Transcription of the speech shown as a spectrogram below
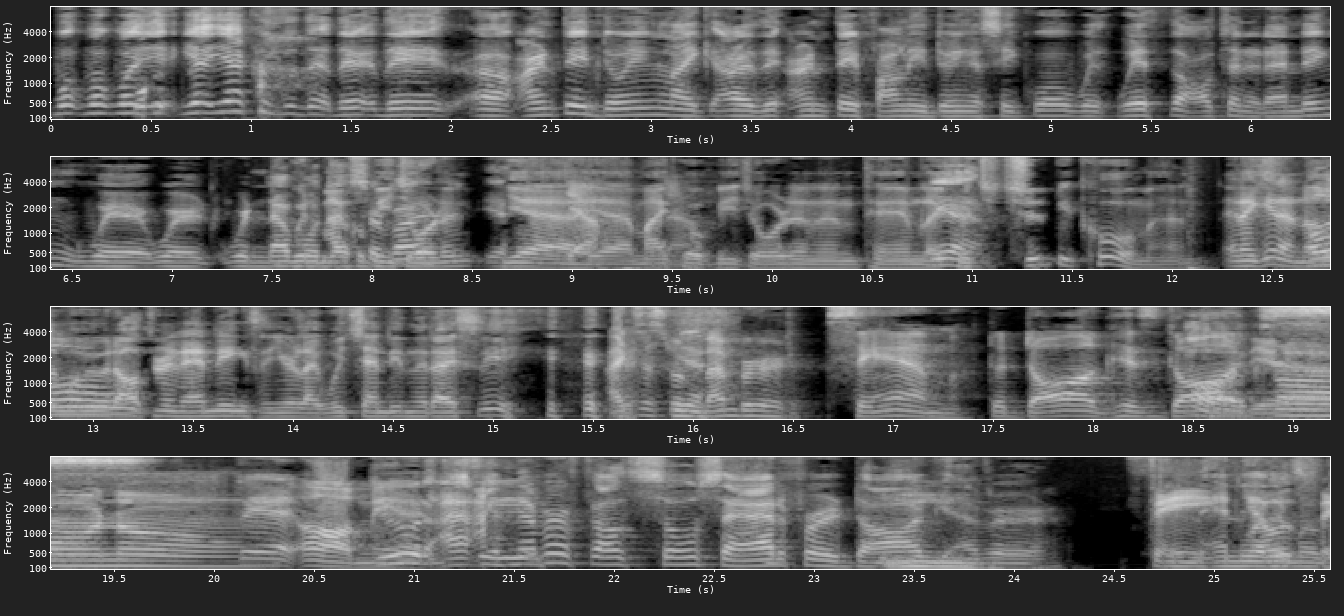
what, what, what, yeah, yeah, because they, they, they uh, aren't they doing like are they aren't they finally doing a sequel with with the alternate ending where where where Neville With does Michael B. Jordan, yeah, yeah, Yeah. Michael Yeah. B. Jordan and him, like, Yeah. which should be cool, man. And again, another movie with Oh. alternate endings, and you're like, which ending did I see? I just Yeah. remembered Sam, the dog, his dog. yeah. Oh no, Yeah, Oh man, dude! I, I've never felt so sad for a dog Mm. ever. fake, any I other was movie.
